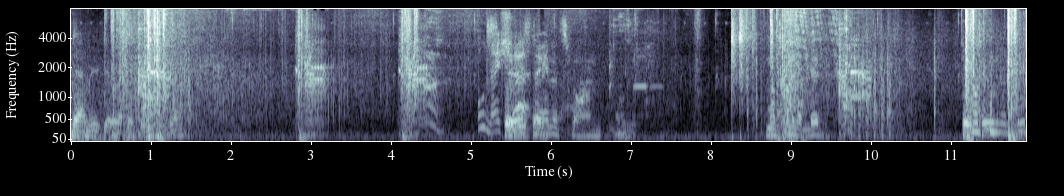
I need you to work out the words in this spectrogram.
Damn, you get ready. Oh, nice Yeah, Yeah, shot. staying in spawn. One's coming up mid. Two, One's coming up mid.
